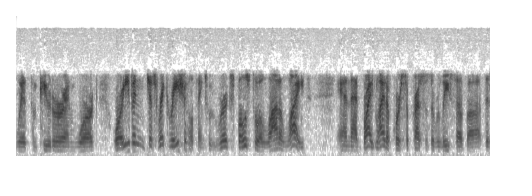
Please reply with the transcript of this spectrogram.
with computer and work, or even just recreational things. We're exposed to a lot of light, and that bright light, of course, suppresses the release of uh, this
